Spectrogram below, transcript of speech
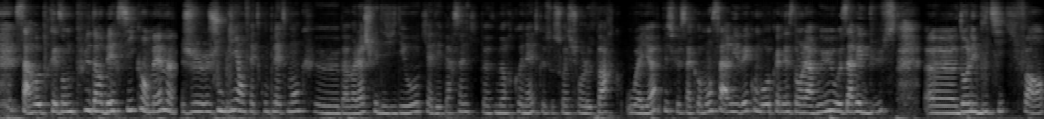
ça représente plus d'un Bercy quand même. J'oublie en fait complètement que bah voilà, je fais des vidéos, qu'il y a des personnes qui peuvent me reconnaître, que ce soit sur le parc ou ailleurs, puisque ça commence à arriver qu'on me reconnaisse dans la rue, aux arrêts de bus, euh, dans les boutiques, enfin...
